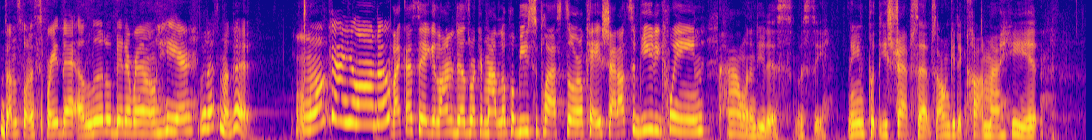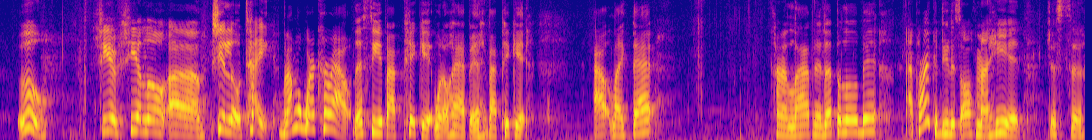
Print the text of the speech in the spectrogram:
I'm just gonna spray that a little bit around here. Oh, that smells good. Okay, Yolanda. Like I said, Yolanda does work in my local beauty supply store. Okay, shout out to Beauty Queen. How I wanna do this, let's see. Let me put these straps up so I don't get it caught in my head. Ooh, she she a little uh she a little tight, but I'm gonna work her out. Let's see if I pick it, what'll happen if I pick it out like that. Kind of liven it up a little bit. I probably could do this off my head just to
